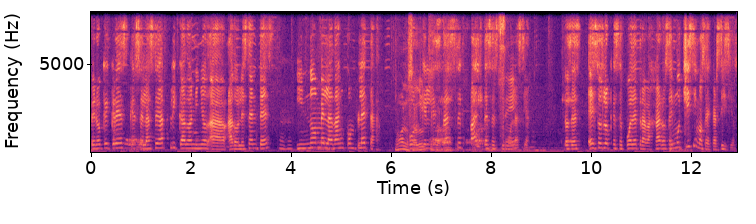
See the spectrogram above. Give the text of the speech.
Pero ¿qué crees? Que se las he aplicado a niños, a adolescentes y no me la dan completa No, a los porque adultos. les hace falta esa estimulación. Entonces, eso es lo que se puede trabajar. O sea, hay muchísimos ejercicios,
